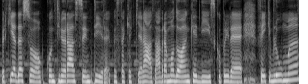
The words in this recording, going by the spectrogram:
per chi adesso continuerà a sentire questa chiacchierata avrà modo anche di scoprire Fake Bloom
